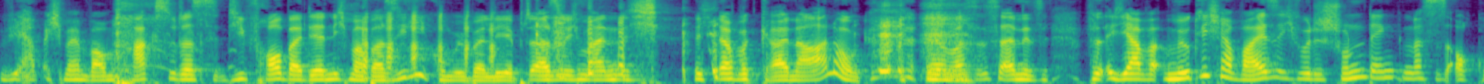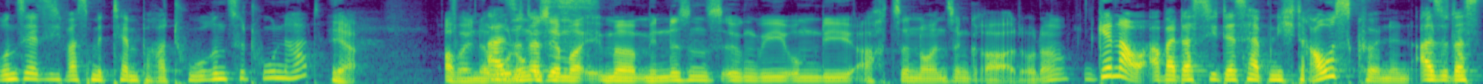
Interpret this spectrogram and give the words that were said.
Ja, ich meine, warum fragst du das die Frau, bei der nicht mal Basilikum überlebt? Also ich meine, ich, ich habe keine Ahnung. Was ist eine. Ja, möglicherweise, ich würde schon denken, dass es auch grundsätzlich was mit Temperaturen zu tun hat. Ja. Aber in der Also Wohnung ist ja mal immer mindestens irgendwie um die 18, 19 Grad, oder? Genau, aber dass sie deshalb nicht raus können. Also, dass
